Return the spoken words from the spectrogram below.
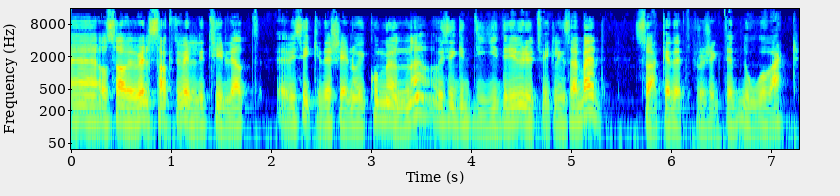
Eh, og så har vi vel sagt veldig tydelig at eh, hvis ikke det skjer noe i kommunene, og hvis ikke de driver utviklingsarbeid, så er ikke dette prosjektet noe verdt.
